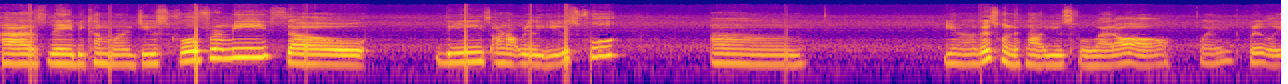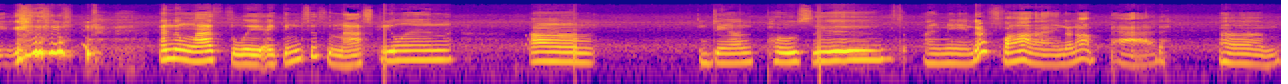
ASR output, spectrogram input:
as they become more useful for me. So these are not really useful. Um, you know, this one is not useful at all. Like, really. and then lastly, I think this is masculine. Um, dance poses. I mean, they're fine. They're not bad. Um,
